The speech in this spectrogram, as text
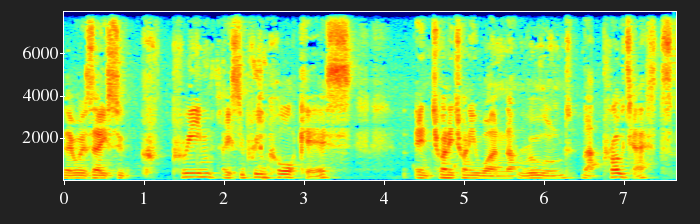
there was a supreme a Supreme Court case in 2021 that ruled that protests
